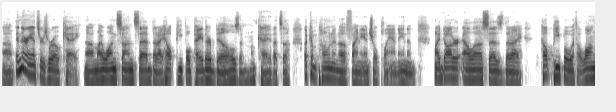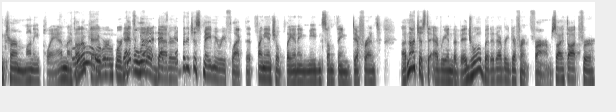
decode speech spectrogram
Uh, and their answers were okay. Uh, my one son said that I help people pay their bills, and okay, that's a, a component of financial planning. And my daughter Ella says that I help people with a long-term money plan. I thought, Ooh, okay, we're, we're getting a little good. better, but it just made me reflect that financial planning means something different uh, not just to every individual, but at every different firm. So I thought for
